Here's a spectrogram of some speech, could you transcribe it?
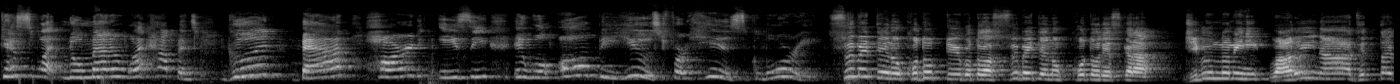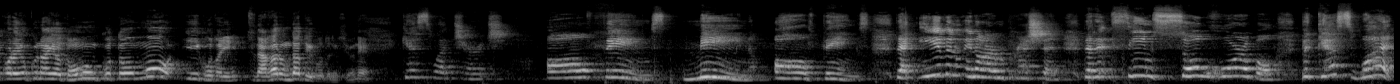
guess what? No matter what happens, good, bad, hard, easy, it will all be used for His glory. 全てのことっていうことは全てのことですから自分の目に悪いな絶対これ良くないよと思うこともいいことにつながるんだということですよね Guess what, church? All things mean all things. That even in our impression, that it seems so horrible, but guess what?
